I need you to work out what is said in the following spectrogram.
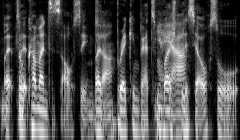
Weil- so weil- kann man es jetzt auch sehen, Bei klar. Breaking Bad zum Ja, Beispiel ja. ist ja auch so,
